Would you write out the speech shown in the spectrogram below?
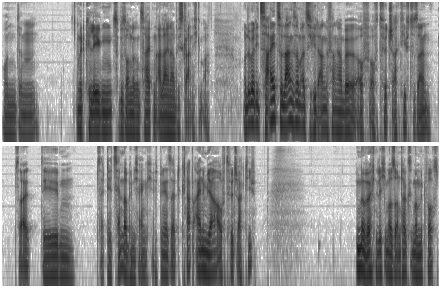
und ähm, mit Kollegen zu besonderen Zeiten. Alleine habe ich es gar nicht gemacht. Und über die Zeit, so langsam, als ich wieder angefangen habe, auf, auf Twitch aktiv zu sein, seitdem, seit Dezember bin ich eigentlich, ich bin jetzt seit knapp einem Jahr auf Twitch aktiv. Immer wöchentlich, immer sonntags, immer mittwochs,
